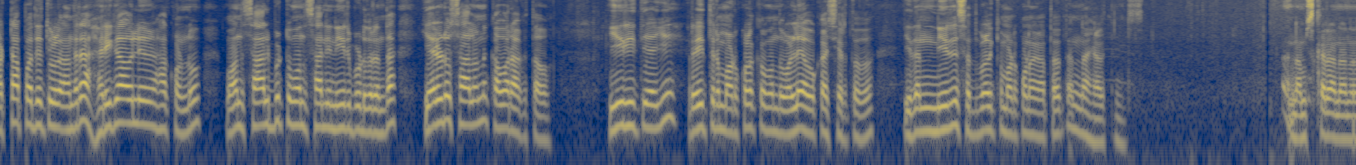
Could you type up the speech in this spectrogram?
ಪಟ್ಟ ಪದ್ಧತಿ ಅಂದರೆ ಅಂದ್ರೆ ಹರಿಗಾವಲಿ ಹಾಕ್ಕೊಂಡು ಒಂದು ಸಾಲು ಬಿಟ್ಟು ಒಂದು ಸಾಲಿ ನೀರು ಬಿಡೋದ್ರಿಂದ ಎರಡು ಸಾಲನ್ನು ಕವರ್ ಆಗ್ತಾವೆ. ಈ ರೀತಿಯಾಗಿ ರೈತರು ಮಾಡ್ಕೊಳಕ್ಕೆ ಒಂದು ಒಳ್ಳೆಯ ಅವಕಾಶ ಇರ್ತದೆ. ಇದನ್ನು ನೀರಿನ ಸದ್ಬಳಕೆ ಮಾಡ್ಕೊಳಕತ್ತ ನಾನು ಹೇಳ್ತೀನಿ ನಮಸ್ಕಾರ, ನನ್ನ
